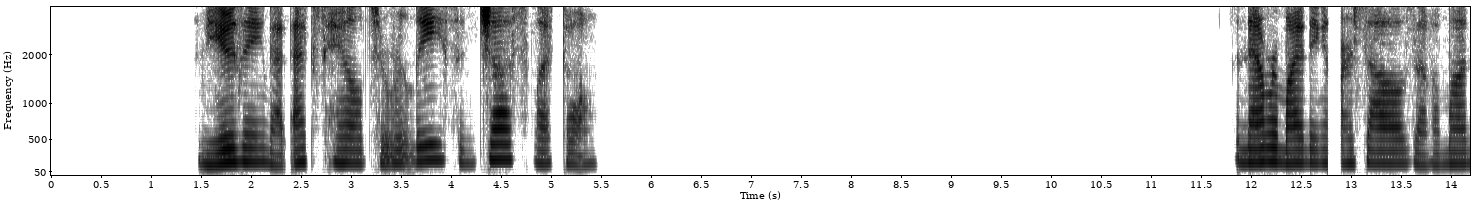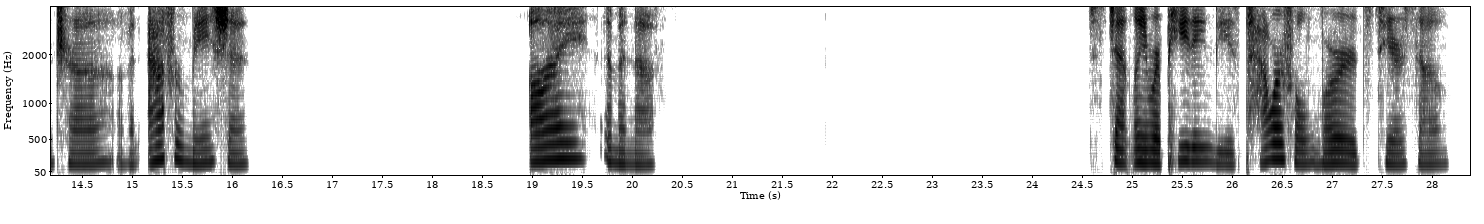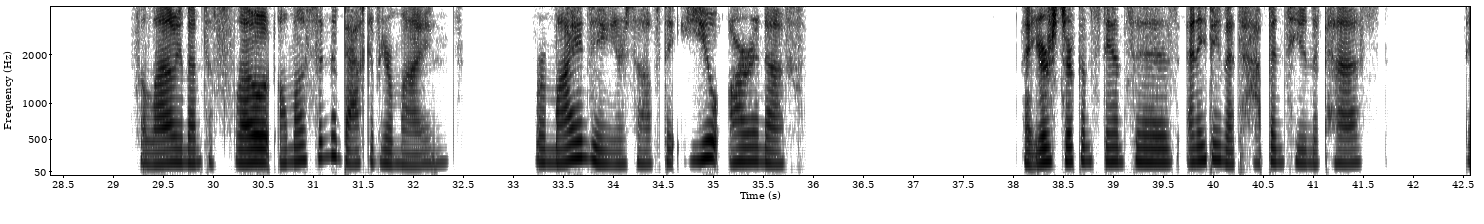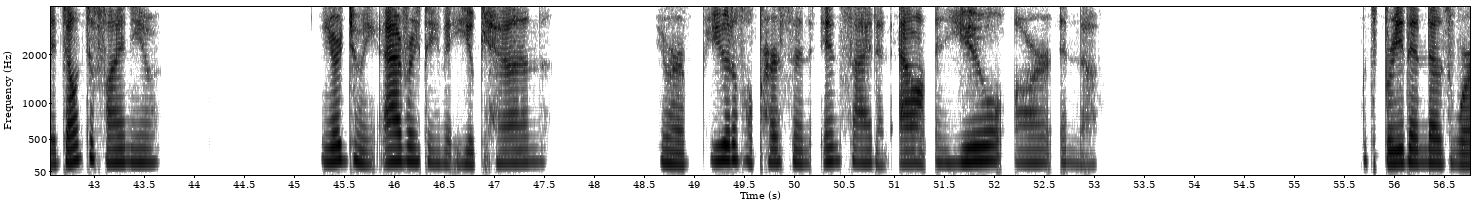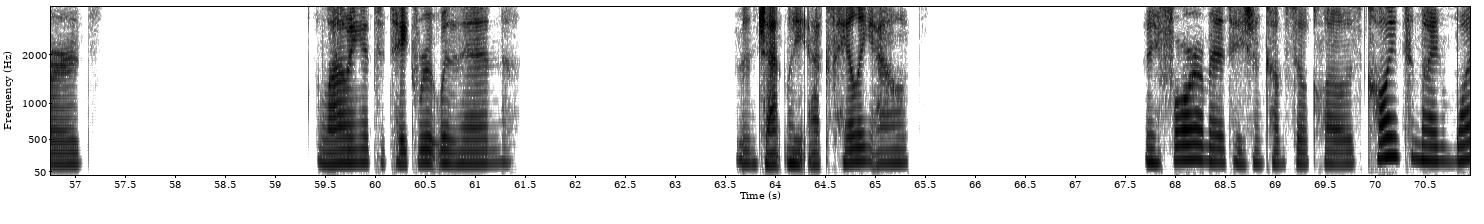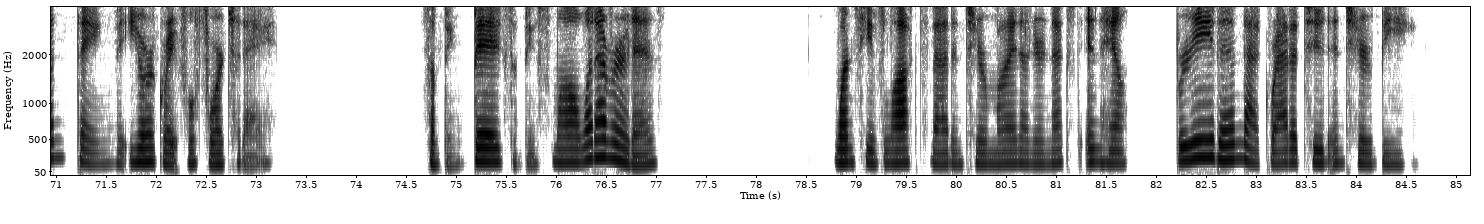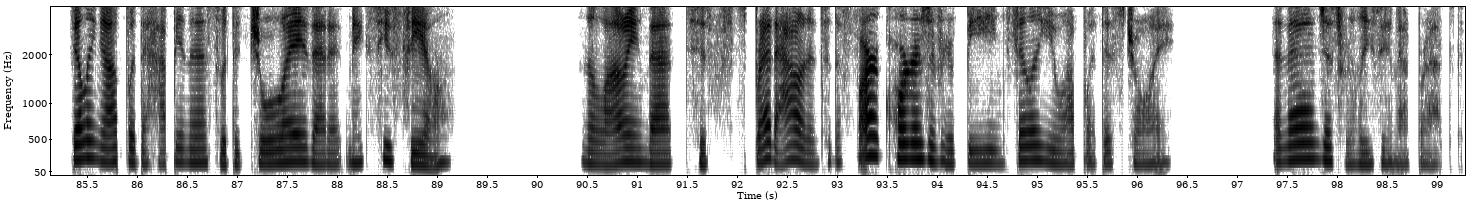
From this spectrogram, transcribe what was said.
And using that exhale to release and just let go. And now reminding ourselves of a mantra, of an affirmation. I am enough. Just gently repeating these powerful words to yourself. So allowing them to float almost in the back of your mind, reminding yourself that you are enough that your circumstances, anything that's happened to you in the past, they don't define you. You're doing everything that you can. You're a beautiful person inside and out, and you are enough. Let's breathe in those words, allowing it to take root within, and then gently exhaling out. Before our meditation comes to a close, calling to mind one thing that you're grateful for today. Something big, something small, whatever it is. Once you've locked that into your mind on your next inhale, breathe in that gratitude into your being, filling up with the happiness, with the joy that it makes you feel, and allowing that to spread out into the far corners of your being, filling you up with this joy and then just releasing that breath.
